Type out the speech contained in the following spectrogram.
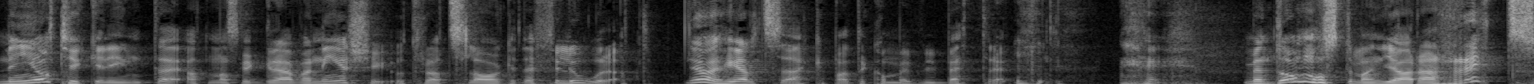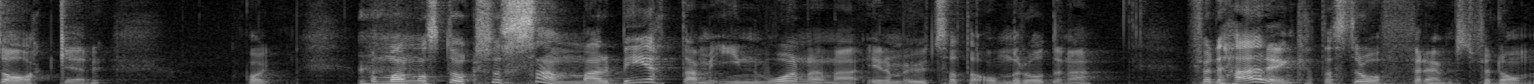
Men jag tycker inte att man ska gräva ner sig och tro att slaget är förlorat. Jag är helt säker på att det kommer bli bättre. Men då måste man göra rätt saker. Oj. Och man måste också samarbeta med invånarna i de utsatta områdena. För det här är en katastrof främst för dem.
